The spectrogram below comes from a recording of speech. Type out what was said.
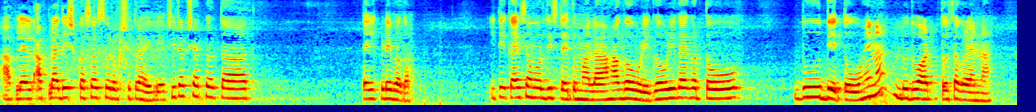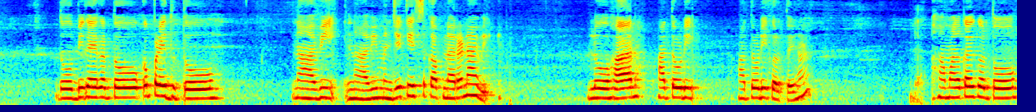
आपल्या आपला देश कसा सुरक्षित राहील याची रक्षा करतात. तर इकडे बघा. इथे काय समोर दिसतंय तुम्हाला? हा गवळी. गवळी काय करतो? दूध देतो. है ना? दूध वाटतो सगळ्यांना. धोबी काय करतो? कपडे धुतो. न्हावी न्हावी म्हणजे केस कापणारा न्हावी. लोहार हातोडी हातोडी करतोय हां? हा मला काय करतो?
